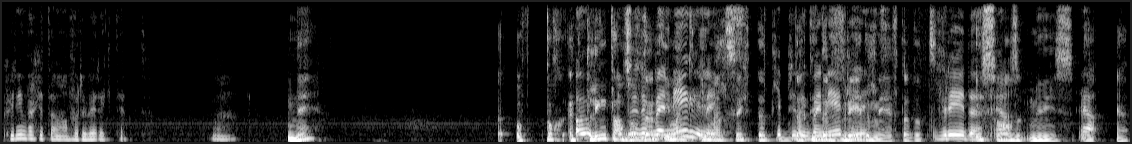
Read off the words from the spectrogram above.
Ik weet niet of je het dan al verwerkt hebt. Maar... Nee? Eh, Of toch, het Oh, klinkt of alsof daar erbij iemand, iemand zegt dat, hij er vrede neergelegd. mee heeft. Dat het Vrede, is zoals ja. het nu is. Ja. Ja.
